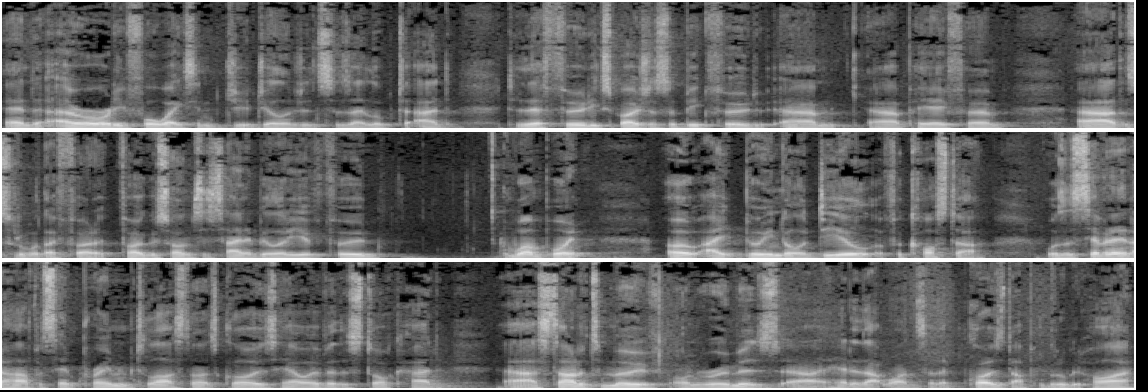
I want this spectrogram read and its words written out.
and are already four weeks into due diligence as they look to add to their food exposure. A big food um, uh, PE firm. Uh, that's sort of what they fo- focus on sustainability of food. $1.08 billion deal for Costa was a 7.5% premium to last night's close. However, the stock had uh, started to move on rumours uh, ahead of that one, so they've closed up a little bit higher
